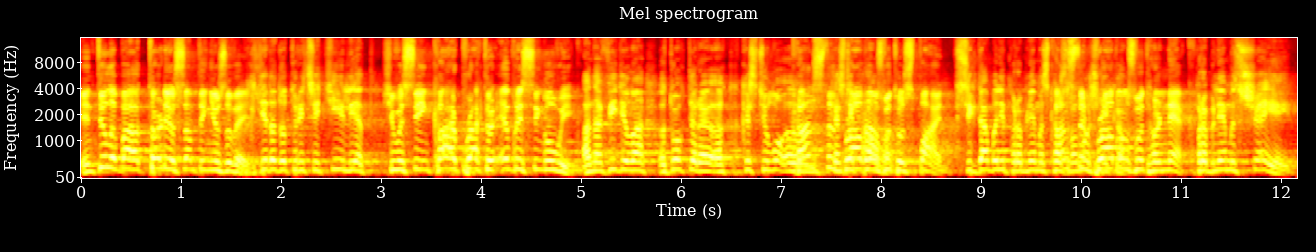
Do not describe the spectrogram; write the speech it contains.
until about 30 or something years of age, где-то до 30 лет, she was seeing chiropractor every single week. она видела доктора э, Костело, э, Constant problems with Костеправа. her spine, Всегда были проблемы с constant problems позвоночником, with her neck. проблемы с шеей.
